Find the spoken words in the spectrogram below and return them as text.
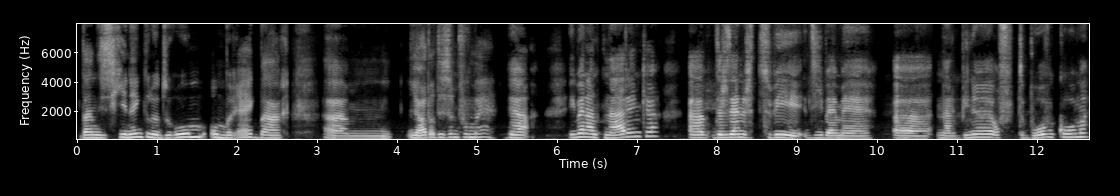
Dan is geen enkele droom onbereikbaar. Um, ja, dat is hem voor mij. Ja, ik ben aan het nadenken. Uh, er zijn er twee die bij mij uh, naar binnen of te boven komen.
